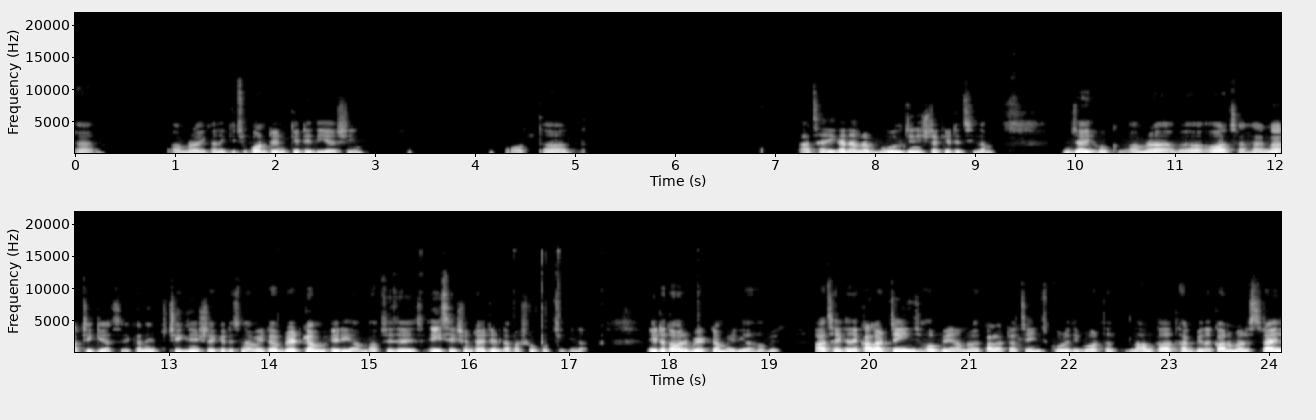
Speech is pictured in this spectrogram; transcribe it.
হ্যাঁ আমরা এখানে কিছু কন্টেন্ট কেটে দিয়ে আসি। অর্থাৎ আচ্ছা এখানে আমরা ভুল জিনিসটা কেটেছিলাম। যাই হোক, আমরা ও আচ্ছা হ্যাঁ না, ঠিকই আছে। এখানে ঠিক জিনিসটা কেটেছিলাম। এটা ব্রেড এরিয়া আমি ভাবছি যে এই সেকশন টাইটেলটা আবার শো করছে কিনা। এটা তো আমার ব্রেড এরিয়া হবে। আচ্ছা এখানে কালার চেঞ্জ হবে। আমরা কালারটা চেঞ্জ করে দিব। অর্থাৎ লাল কালার থাকবে না। কারণ আমার স্টাইল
